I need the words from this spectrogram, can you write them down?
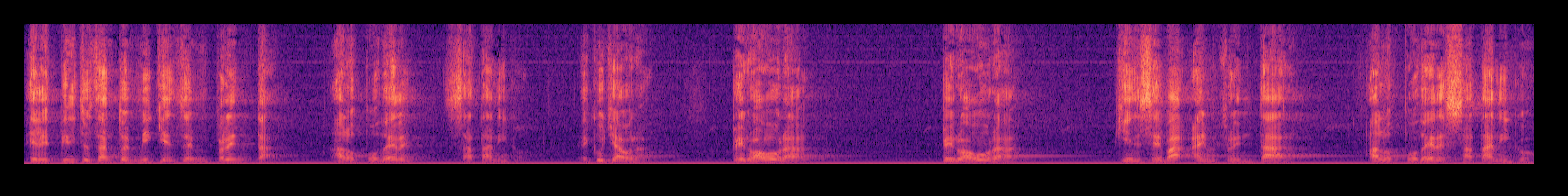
El Espíritu Santo en mí quien se enfrenta a los poderes satánicos. Escucha ahora, pero ahora, pero ahora, quien se va a enfrentar a los poderes satánicos,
